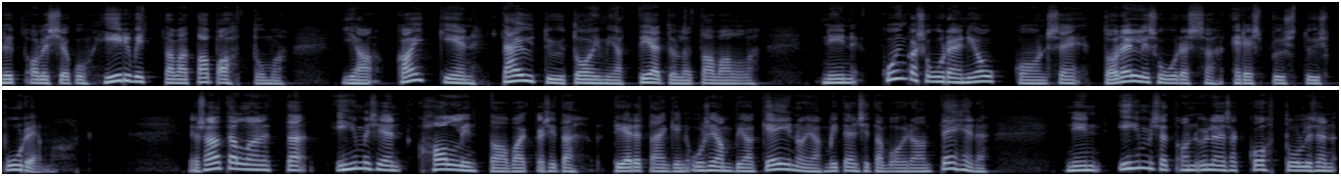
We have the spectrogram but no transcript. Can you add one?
nyt olisi joku hirvittävä tapahtuma ja kaikkien täytyy toimia tietyllä tavalla, niin kuinka suureen joukkoon se todellisuudessa edes pystyisi puremaan? Jos ajatellaan, että ihmisien hallintaa, vaikka sitä tiedetäänkin useampia keinoja, miten sitä voidaan tehdä, niin ihmiset on yleensä kohtuullisen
